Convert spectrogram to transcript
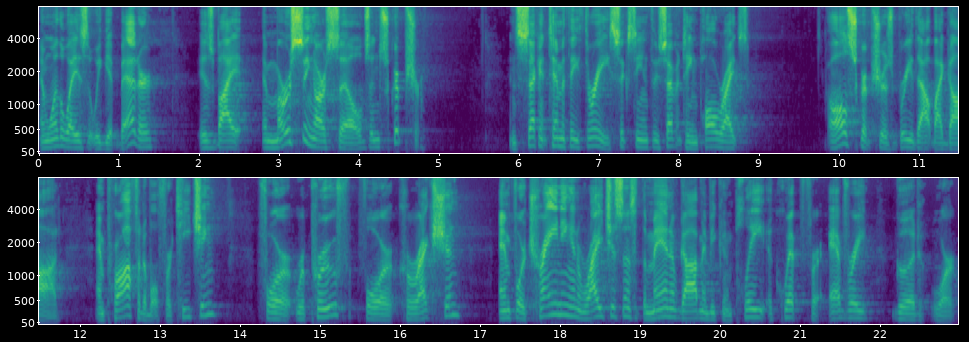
And one of the ways that we get better is by immersing ourselves in Scripture. In 2 Timothy 3 16 through 17, Paul writes, All Scripture is breathed out by God and profitable for teaching, for reproof, for correction, and for training in righteousness that the man of God may be complete, equipped for every good work.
